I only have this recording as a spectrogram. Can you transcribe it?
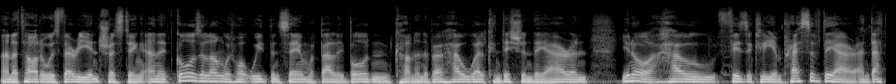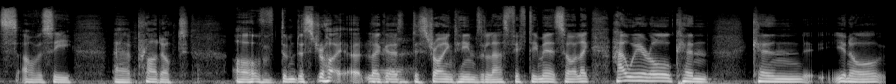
and I thought it was very interesting. And it goes along with what we've been saying with Ballyboden, Conan, about how well conditioned they are, and you know how physically impressive they are, and that's obviously a product of them destroy uh, like yeah. destroying teams in the last 50 minutes so like how Óg can can you know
